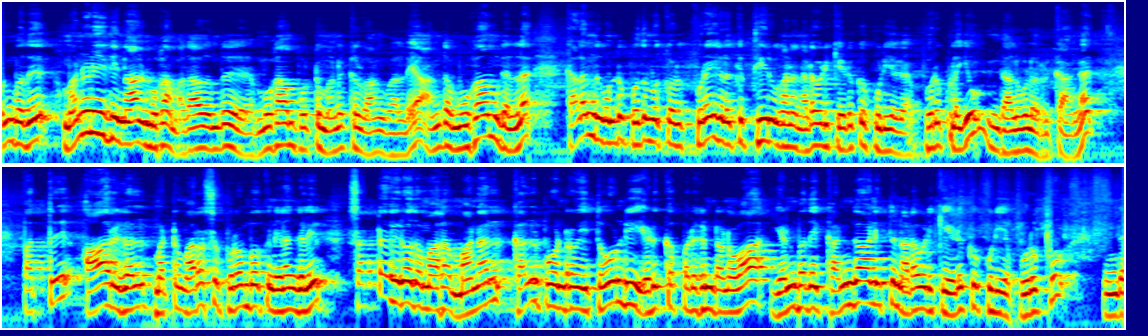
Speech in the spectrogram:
ஒன்பது மனுநீதி நாள் முகாம் அதாவது வந்து முகாம் போட்டு மனுக்கள் வாங்குவா இல்லையா? அந்த முகாம்களில் கலந்து கொண்டு பொதுமக்கள் குறைகளுக்கு தீர்வு காண நடவடிக்கை எடுக்கக்கூடிய பொறுப்புலையும் இந்த அலுவலர் இருக்காங்க. பத்து ஆறுகள் மற்றும் அரசு புறம்போக்கு நிலங்களில் சட்டவிரோதமாக மணல் கல் போன்றவை தோண்டி எடுக்கப்படுகின்றனவா என்பதை கண்காணித்து நடவடிக்கை எடுக்கக்கூடிய பொறுப்பும் இந்த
